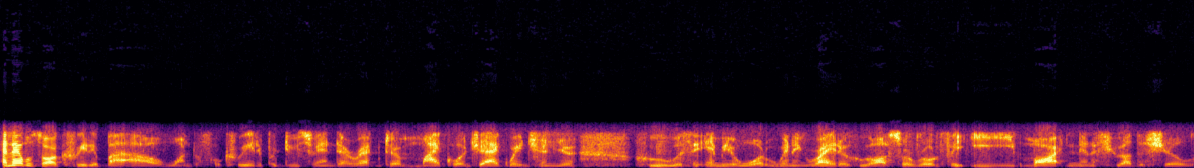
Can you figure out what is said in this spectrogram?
and that was all created by our wonderful creative producer and director Michael Ajakwe Jr., who was an Emmy Award-winning writer who also wrote for Eve Martin and a few other shows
